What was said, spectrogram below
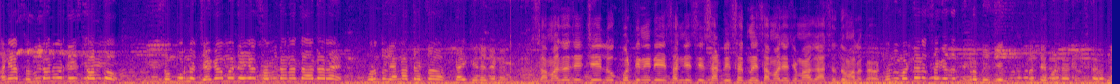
आणि या संविधानावर देश चालतो संपूर्ण जगामध्ये या संविधानाचा आधार आहे परंतु यांना त्याचं काही घेणं देणं नाही. समाजाचे जे लोकप्रतिनिधी संजय शिरसाट दिसत नाही समाजाच्या मागे असं तुम्हाला काय वाटतं तुम्ही म्हटलं ना सगळेजण तिकडे बिझी आहेत मंत्रिमंडळाच्या विस्तारात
